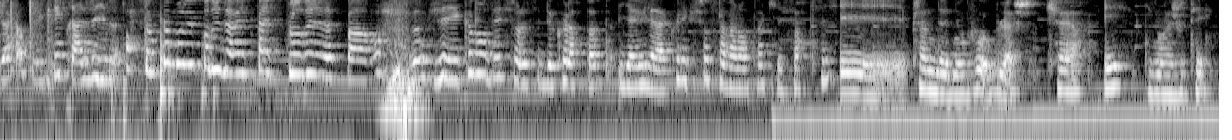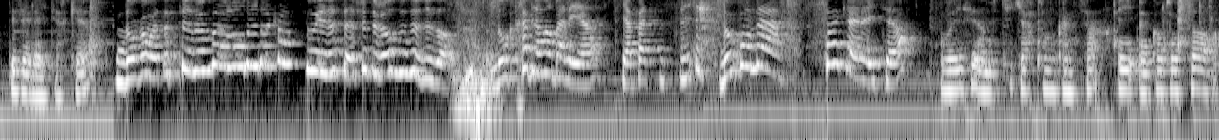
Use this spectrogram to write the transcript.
bien quand c'est écrit fragile. Parce que moi les produits n'arrivent pas à exploser, n'est-ce pas Donc j'ai commandé sur le site de Colourpop. Il y a eu la collection Saint-Valentin qui est sortie. Et plein de nouveaux blushs cœur. Et ils ont ajouté des highlighters cœur. Donc on va tester tout ça aujourd'hui, d'accord Oui, je sais, je suis toujours ce Donc très bien emballé, hein. Y a pas de souci. Donc on a 5 highlighters. Vous voyez, c'est dans des petits cartons comme ça. Et euh, quand on sort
